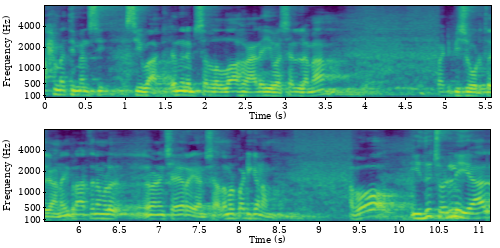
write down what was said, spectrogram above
റഹ്മത്തി മൻ സി സിവാക് എന്ന് നബി സല്ലല്ലാഹു അലൈഹി വസല്ലമ പഠിപ്പിച്ചു കൊടുത്തതാണ്. ഈ പ്രാർത്ഥന നമ്മൾ വേണമെങ്കിൽ ഷെയർ ചെയ്യാൻ പക്ഷേ നമ്മൾ പഠിക്കണം. അപ്പോൾ ഇത് ചൊല്ലിയാൽ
